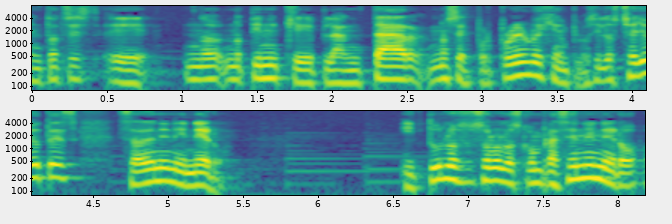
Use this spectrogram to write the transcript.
entonces eh, no, tienen que plantar, no sé, por poner un ejemplo, si los chayotes se dan en enero y tú solo los compras en enero,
